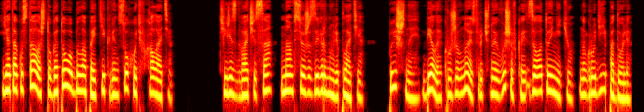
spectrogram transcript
Я так устала, что готова была пойти к венцу хоть в халате. Через два часа нам все же завернули платье. Пышное, белое, кружевное, с ручной вышивкой, золотой нитью, на груди и подоле.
